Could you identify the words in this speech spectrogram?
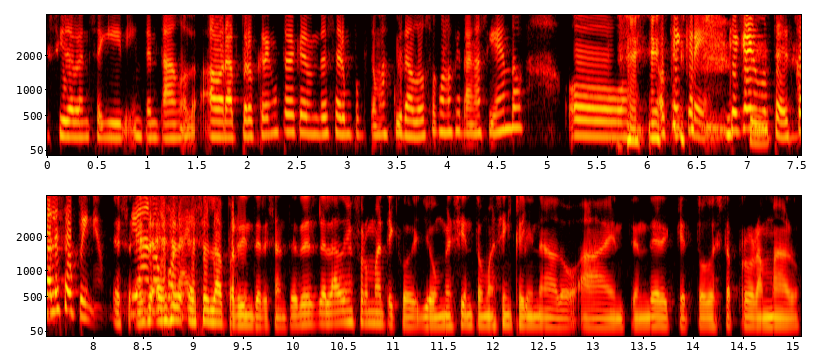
sí deben seguir intentándolo. Ahora, ¿pero creen ustedes que deben de ser un poquito más cuidadosos con lo que están haciendo? ¿O, ¿o qué creen? ¿Qué creen Sí. ustedes? ¿Cuál es su opinión? Esa, es la parte interesante. Desde el lado informático, yo me siento más inclinado a entender que todo está programado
